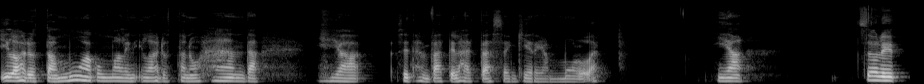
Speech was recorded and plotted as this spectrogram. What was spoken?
ilahduttaa mua, kun mä olin ilahduttanut häntä. Ja sitten hän päätti lähettää sen kirjan mulle. Ja se oli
